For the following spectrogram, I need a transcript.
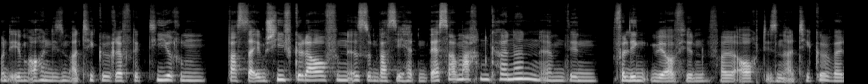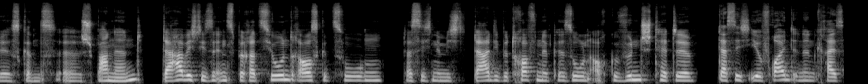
und eben auch in diesem Artikel reflektieren, was da eben schiefgelaufen ist und was sie hätten besser machen können. Ähm, den verlinken wir auf jeden Fall auch, diesen Artikel, weil der ist ganz äh, spannend. Da habe ich diese Inspiration draus gezogen, dass ich nämlich da die betroffene Person auch gewünscht hätte, dass sich ihr Freundinnenkreis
